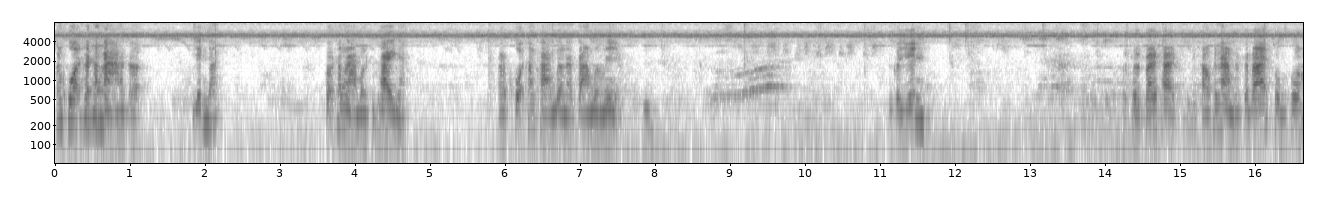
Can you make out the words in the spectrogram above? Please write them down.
มันขวดทางหน้าก็เย็นนะเพราะทางหน้าบนสุดไทยเนี่ยแล้วขวดทางขาเมืองหน้าตาเมืองนี่มันก็ เย็นเธอไปถ่ายที่เขาขึ้นน้ำก็สบายส่งพวง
